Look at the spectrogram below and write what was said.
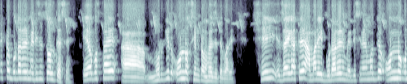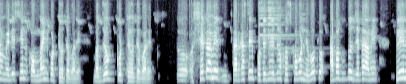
একটা বুডারের মেডিসিন চলতেছে। এই অবস্থায় মুরগির অন্য সিমটম হয়ে যেতে পারে। সেই জায়গাতে আমার এই বুডারের মেডিসিনের মধ্যে অন্য কোনো মেডিসিন কম্বাইন করতে হতে পারে বা যোগ করতে হতে পারে। তো সেটা আমি তার কাছ থেকে প্রতিদিনের জন্য খোঁজ খবর নেব। তো আপাতত যেটা আমি প্লেন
